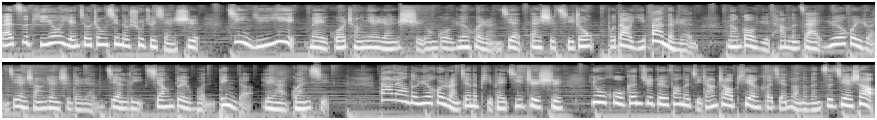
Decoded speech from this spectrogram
来自皮尤研究中心的数据显示，近一亿美国成年人使用过约会软件，但是其中不到一半的人能够与他们在约会软件上认识的人建立相对稳定的恋爱关系。大量的约会软件的匹配机制是，用户根据对方的几张照片和简短的文字介绍，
